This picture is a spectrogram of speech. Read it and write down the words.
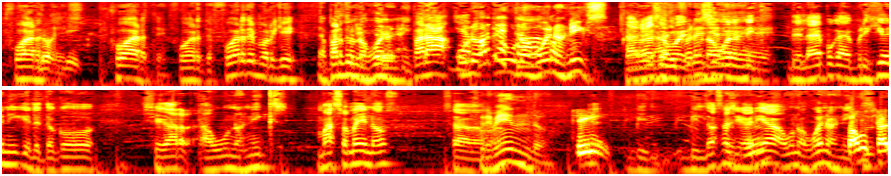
Fuerte, fuerte, fuerte, fuerte porque. Y aparte unos buenos Knicks. Para uno- unos estaba buenos con- Knicks. Claro, eso fue, unos buenos de- Knicks. De la época de Prigioni, que le tocó llegar a unos Knicks más o menos. O sea, Tremendo. Sí, Vil- Vildosa llegaría a unos buenos Knicks. vamos a...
